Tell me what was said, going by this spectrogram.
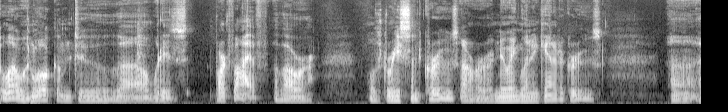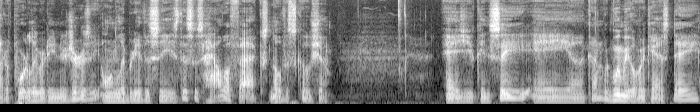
Hello and welcome to uh, what is part five of our most recent cruise, our New England and Canada cruise uh, out of Port Liberty, New Jersey on Liberty of the Seas. This is Halifax, Nova Scotia. As you can see, a uh, kind of a gloomy overcast day.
